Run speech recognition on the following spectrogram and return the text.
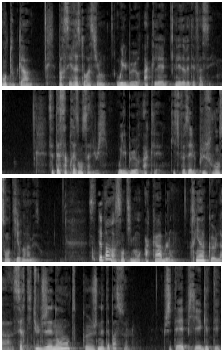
En tout cas, par ses restaurations, Wilbur Hackley les avait effacées. C'était sa présence à lui, Wilbur Hackley, se faisait le plus souvent sentir dans la maison. Ce n'était pas un sentiment accablant, rien que la certitude gênante que je n'étais pas seul. J'étais épié, guetté,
